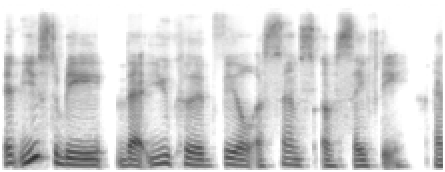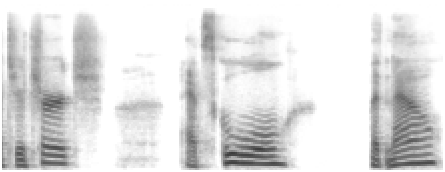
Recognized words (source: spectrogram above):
It used to be that you could feel a sense of safety at your church, at school, but now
